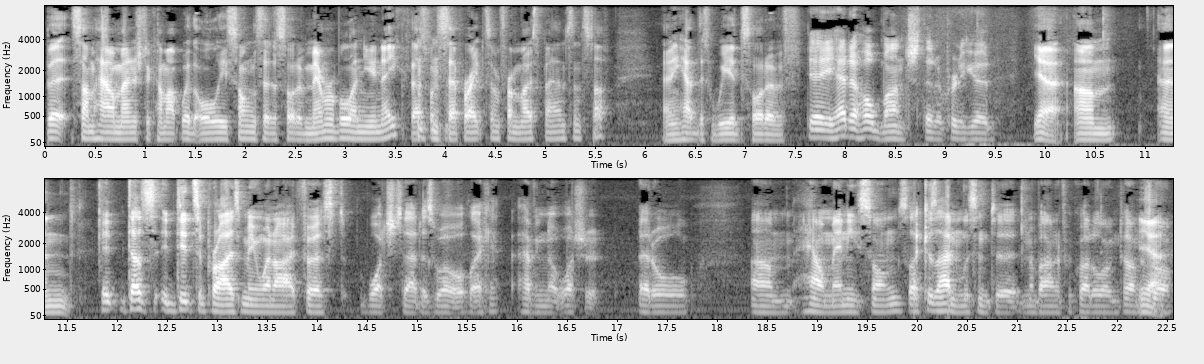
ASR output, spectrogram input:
But somehow managed to come up with all these songs that are sort of memorable and unique. That's what separates them from most bands and stuff. And he had this weird sort of yeah, he had a whole bunch that are pretty good. Yeah, um, and It does. It did surprise me when I first watched that as well. Like having not watched it at all. Um, how many songs? Like because I hadn't listened to Nirvana for quite a long time as Yeah. well.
